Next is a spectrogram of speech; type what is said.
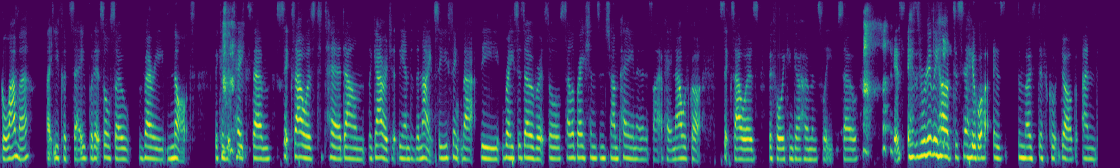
glamour that you could say but it's also very not because it takes them six hours to tear down the garage at the end of the night. So you think that the race is over it's all celebrations and champagne and it's like okay now we've got six hours before we can go home and sleep. So it's it's really hard to say what is the most difficult job. And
